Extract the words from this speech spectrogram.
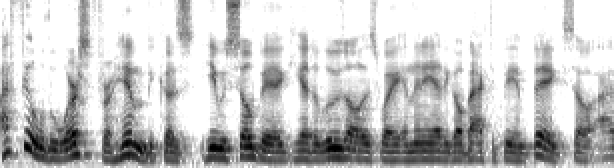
I feel the worst for him because he was so big, he had to lose all this weight, and then he had to go back to being big. So I,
